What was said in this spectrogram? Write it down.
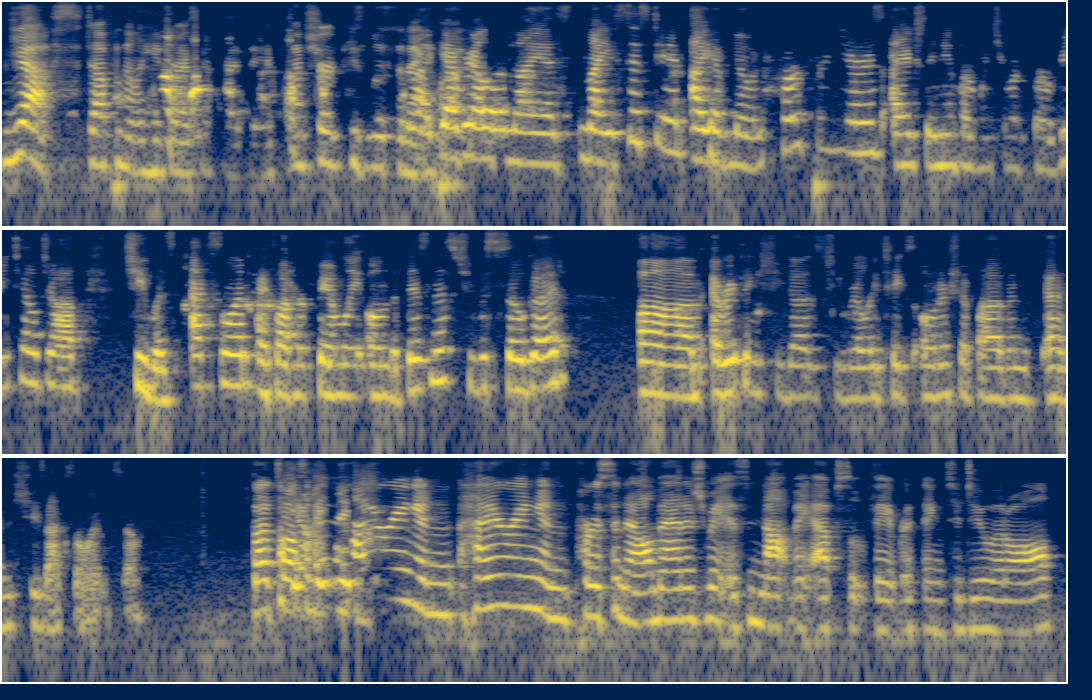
Yes, definitely. He drives me crazy. I'm sure he's listening. Uh, Gabriella, my my assistant. I have known her for years. I actually knew her when she worked for a retail job. She was excellent. I thought her family owned the business. She was so good. Um, everything she does, she really takes ownership of, and and she's excellent. So That's awesome. Yeah, hiring and hiring and personnel management is not my absolute favorite thing to do at all.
